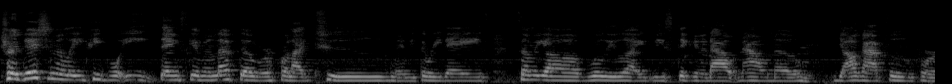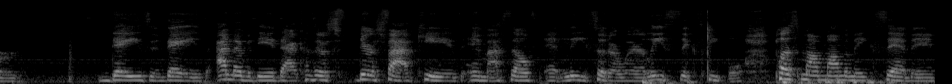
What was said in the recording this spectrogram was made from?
traditionally people eat Thanksgiving leftover for like two, maybe three days. Some of y'all really like be sticking it out, and I don't know. Y'all got food for days and days. I never did that because there's there's five kids and myself at least, so there were at least six people. Plus my mama makes seven,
